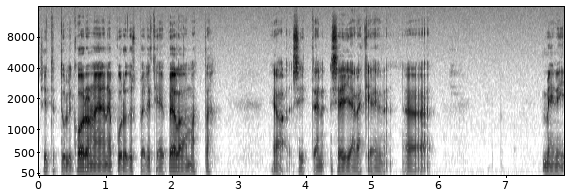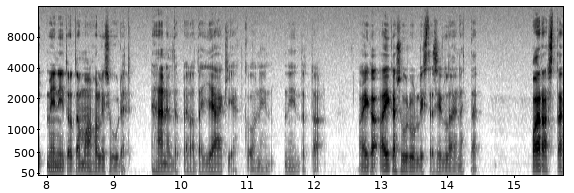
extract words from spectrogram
Sitten tuli korona ja ne pudotuspelit jäi pelaamatta. Ja sitten sen jälkeen ää, meni, meni tota mahdollisuudet häneltä pelata jääkiekkoa, niin, niin tota, aika, aika surullista sillä että parasta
